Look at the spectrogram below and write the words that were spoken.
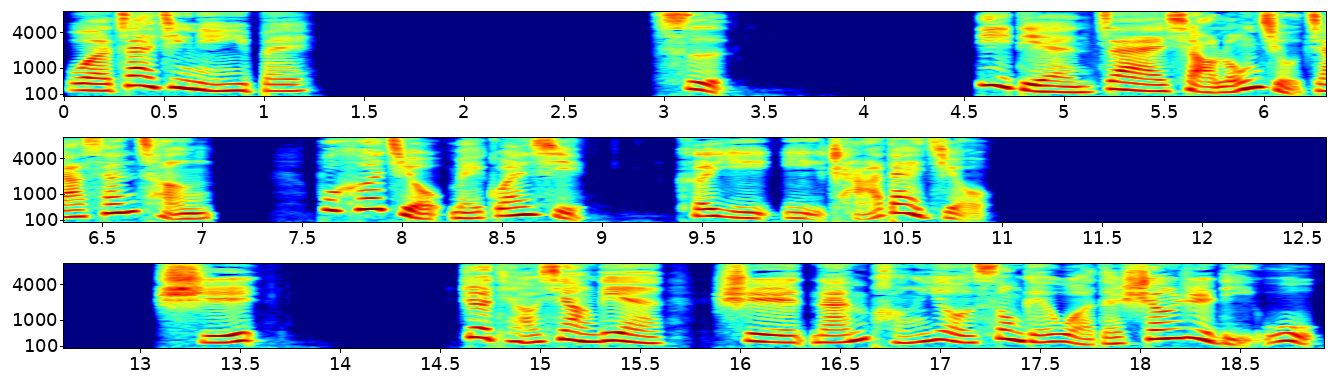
我再敬您一杯。四，地点在小龙酒家三层，不喝酒没关系，可以以茶代酒。十，这条项链是男朋友送给我的生日礼物。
